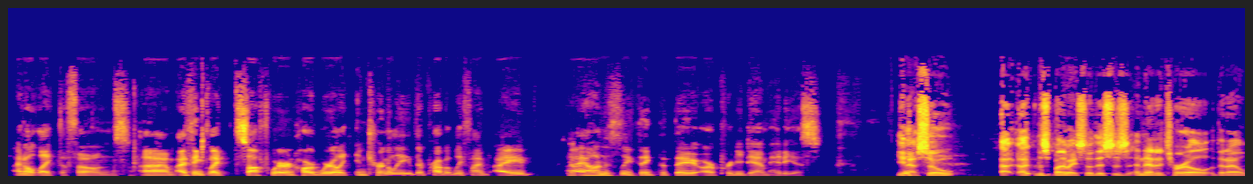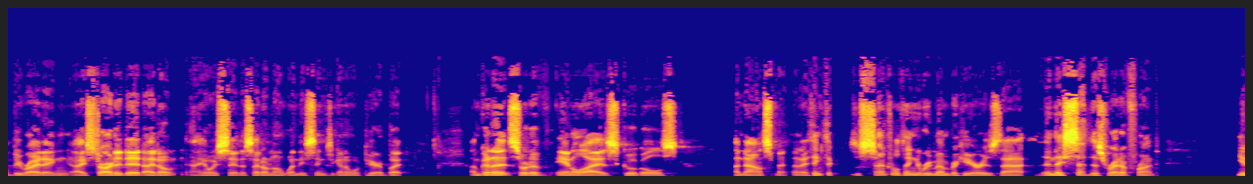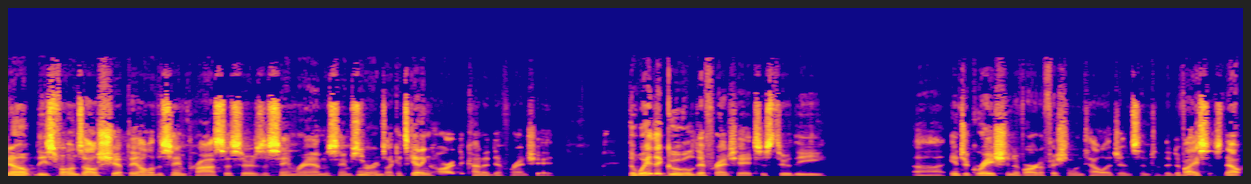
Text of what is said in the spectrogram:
I don't like the phones. Um, I think like software and hardware, like internally, they're probably fine. But I I honestly think that they are pretty damn hideous. Yeah. So, uh, uh, this, by the way, so this is an editorial that I'll be writing. I started it. I don't. I always say this. I don't know when these things are going to appear, but I'm going to sort of analyze Google's announcement. And I think the, the central thing to remember here is that, and they said this right up front. You know, these phones all ship. They all have the same processors, the same RAM, the same storage. Like it's getting hard to kind of differentiate. The way that Google differentiates is through the uh, integration of artificial intelligence into the devices. Now,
